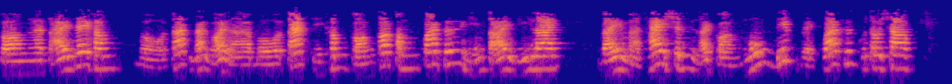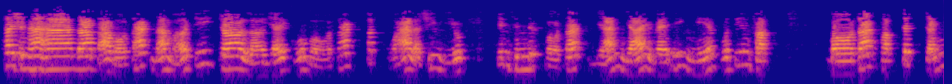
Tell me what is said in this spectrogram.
còn tại thế không? Bồ Tát đã gọi là Bồ Tát thì không còn có tâm quá khứ hiện tại vị lai. Sinh lại còn muốn biết về quá khứ của tôi sao? Thái sinh ha ha đa tạ Bồ Tát đã mở trí cho lời dạy của Bồ Tát tất quả là siêu diệu. Kính xin Đức Bồ Tát giảng giải về ý nghĩa của tiếng Phật. Bồ Tát Phật tích chẳng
